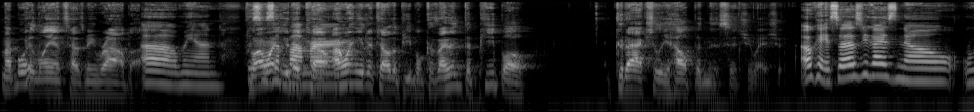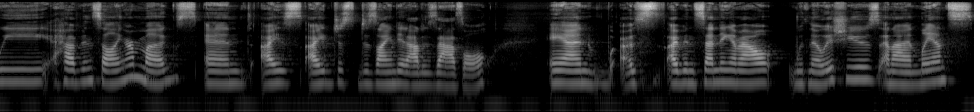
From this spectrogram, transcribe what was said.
my boy Lance, has me riled up. Oh man, this so I want you bummer. to tell. I want you to tell the people because I think the people could actually help in this situation. Okay, so as you guys know, we have been selling our mugs, and I, I just designed it out of Zazzle, and I've been sending them out with no issues. And I Lance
